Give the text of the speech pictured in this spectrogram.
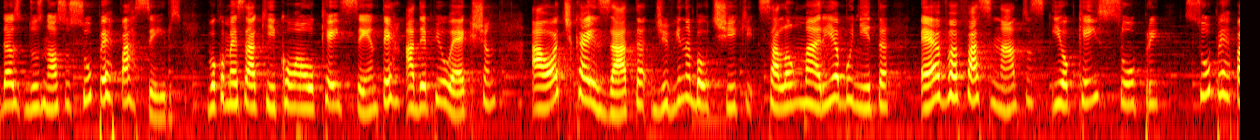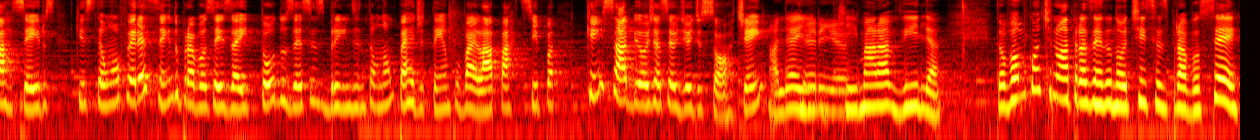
das- dos nossos super parceiros. Vou começar aqui com a OK Center, a Depil Action, a Ótica Exata, Divina Boutique, Salão Maria Bonita, Eva Fascinatos e OK Supre, super parceiros que estão oferecendo para vocês aí todos esses brindes. Então não perde tempo, vai lá, participa. Quem sabe hoje é seu dia de sorte, hein? Olha aí, Queria. que maravilha. Então vamos continuar trazendo notícias para você?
